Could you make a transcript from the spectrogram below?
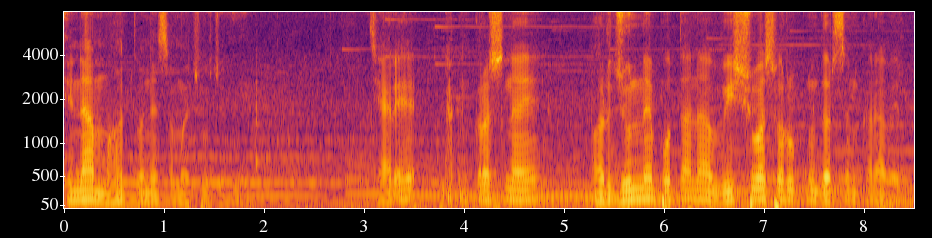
એના મહત્ત્વને સમજવું જોઈએ. જ્યારે કૃષ્ણએ અર્જુનને પોતાના વિશ્વ સ્વરૂપનું દર્શન કરાવેલું,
